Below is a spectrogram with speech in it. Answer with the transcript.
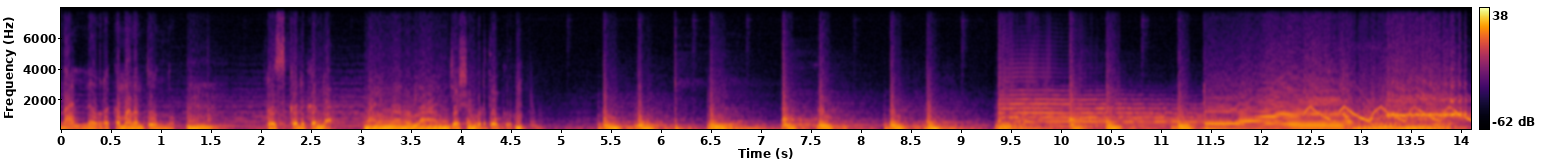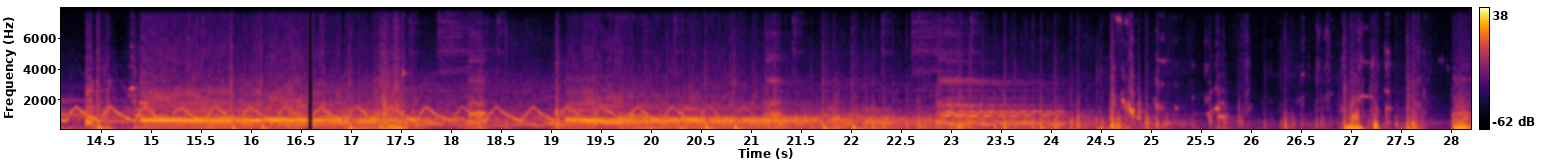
നല്ല ഉറക്കമാണെന്ന് തോന്നുന്നു. റിസ്ക് എടുക്കണ്ട. മയങ്ങാനുള്ള ഇഞ്ചക്ഷൻ കൊടുത്തേക്കും. Come on, quick. Oh.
